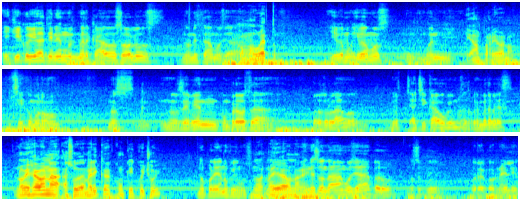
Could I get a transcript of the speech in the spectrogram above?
Y Kiko y yo ya teníamos mercado solos, no necesitábamos ya. como dueto. Íbamos, íbamos en buen, Iban para arriba, ¿no? sí, como no. Nos, nos habían comprado hasta por otro lado. A Chicago fuimos la primera vez. ¿No viajaban a, a Sudamérica con Kiko y Chuy? No, por allá no fuimos. No, no llegaron a... En eso andábamos ya, pero no se pudo. Por el Cornelio.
